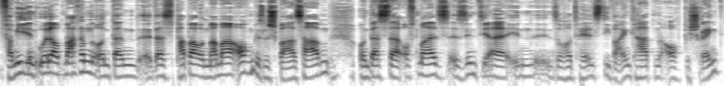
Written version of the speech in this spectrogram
Familien Urlaub machen und dann, äh, dass Papa und Mama auch ein bisschen Spaß haben und dass da oftmals sind ja in, in so Hotels die Weinkarten auch beschränkt.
